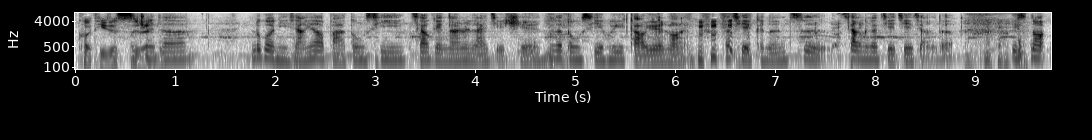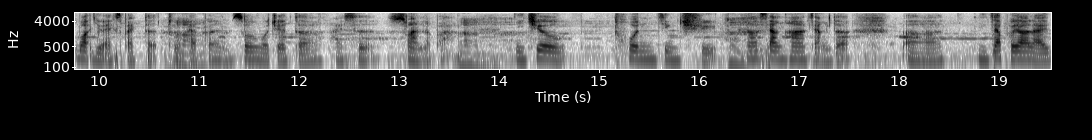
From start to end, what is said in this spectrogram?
课题是私人的。我觉得，如果你想要把东西交给男人来解决，那个东西会搞越乱，而且可能是像那个姐姐讲的，It's not what you expected to happen，所以我觉得还是算了吧，你就吞进去，然后像他讲的，呃，你家婆要来。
